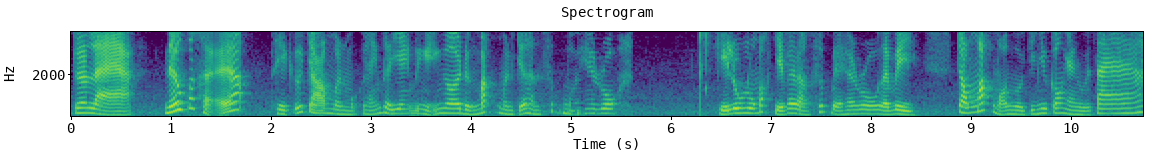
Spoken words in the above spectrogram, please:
Cho nên là nếu có thể á thì cứ cho mình một khoảng thời gian đi nghỉ ngơi đừng bắt mình trở thành super hero chị luôn luôn bắt chị phải bằng super hero tại vì trong mắt mọi người chị như con nhà người ta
